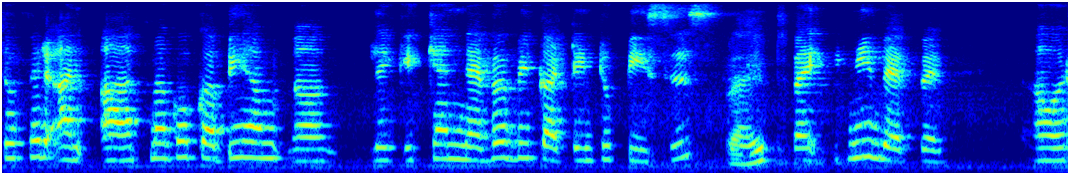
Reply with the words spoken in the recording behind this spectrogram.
तो फिर आत्मा को कभी हम like it can never be cut into pieces right by any weapon और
